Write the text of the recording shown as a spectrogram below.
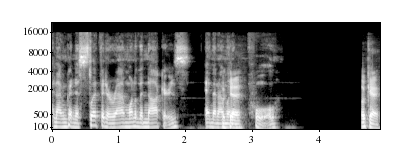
and I'm going to slip it around one of the knockers, and then I'm going to pull. Okay.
